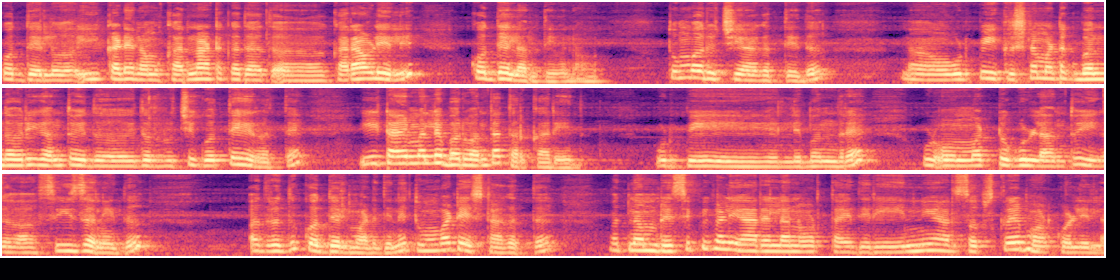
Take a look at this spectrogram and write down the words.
ಕೊದ್ದೇಲು, ಈ ಕಡೆ ನಮ್ಮ ಕರ್ನಾಟಕದ ಕರಾವಳಿಯಲ್ಲಿ ಕೊದ್ದೇಲು ಅಂತೀವಿ ನಾವು. ತುಂಬ ರುಚಿಯಾಗುತ್ತೆ ಇದು. ಉಡುಪಿ, ಕೃಷ್ಣ ಮಠಕ್ಕೆ ಬಂದವರಿಗಂತೂ ಇದು, ಇದ್ರ ರುಚಿ ಗೊತ್ತೇ ಇರುತ್ತೆ. ಈ ಟೈಮಲ್ಲೇ ಬರುವಂಥ ತರಕಾರಿ ಇದು. ಉಡುಪಿಯಲ್ಲಿ ಬಂದರೆ ಮಟ್ಟು ಗುಳ್ಳ ಅಂತೂ ಈಗ ಸೀಸನ್ ಇದು. ಅದರದ್ದು ಕೊದ್ದೇಲು ಮಾಡಿದ್ದೀನಿ. ತುಂಬ ಟೇಸ್ಟ್ ಆಗುತ್ತೆ. ಮತ್ತು ನಮ್ಮ ರೆಸಿಪಿಗಳು ಯಾರೆಲ್ಲ ನೋಡ್ತಾ ಇದ್ದೀರಿ, ಇನ್ನೂ ಯಾರು ಸಬ್ಸ್ಕ್ರೈಬ್ ಮಾಡ್ಕೊಳ್ಳಿಲ್ಲ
